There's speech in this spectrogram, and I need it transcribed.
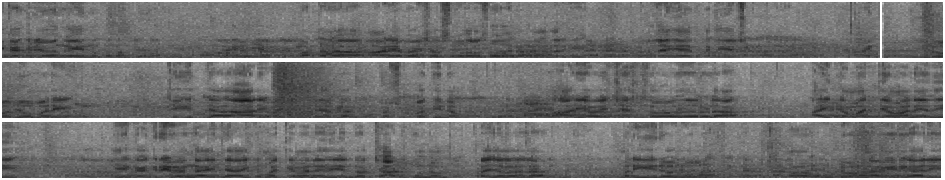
ఏకగ్రీవంగా ఎన్నుకున్నందుకు పట్టణ ఆర్య వైశ్య సోదర సోదరులందరికీ కృతజ్ఞత తెలియజేసుకుంటున్నాను ఈరోజు మరి జగిత్యాల ఆర్యవైశ్య సోదరులకు ఒక శుభదినం. ఆర్యవైశ్య సోదరుల ఐకమత్యం అనేది ఏకగ్రీవంగా అయితే ఐకమత్యం అనేది ఏందో చాటుకున్నాం ప్రజలలో మరి ఈరోజు ఆ, ఊటూరు నవీన్ గారి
